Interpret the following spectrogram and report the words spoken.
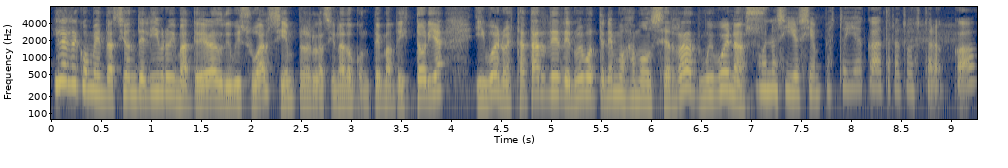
y la recomendación de libro y material audiovisual siempre relacionado con temas de historia. Y bueno, esta tarde de nuevo tenemos a Montserrat. Muy buenas. Bueno, si yo siempre estoy acá, trato de estar acá.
